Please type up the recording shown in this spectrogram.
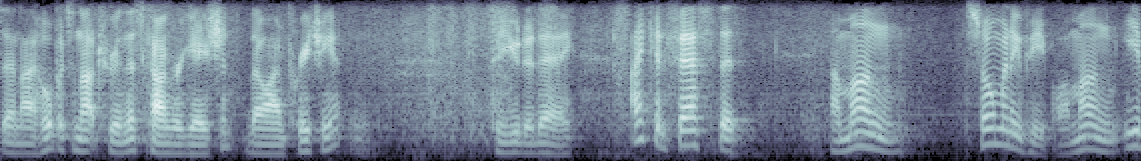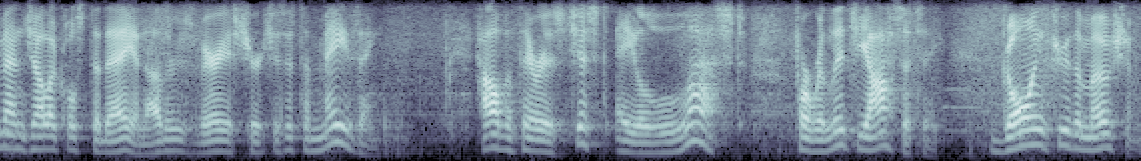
and I hope it's not true in this congregation, though I'm preaching it to you today. I confess that among so many people, among evangelicals today and others, various churches, it's amazing how that there is just a lust for religiosity going through the motions.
